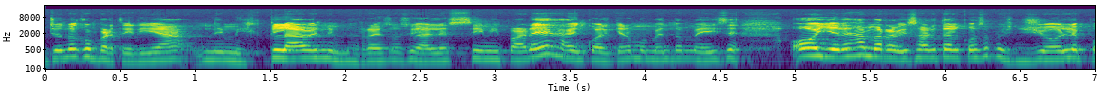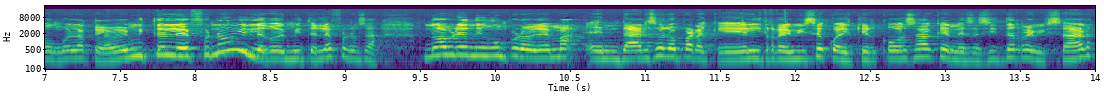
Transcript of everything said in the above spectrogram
yo no compartiría ni mis claves ni mis redes sociales. Si mi pareja en cualquier momento me dice, oye, déjame revisar tal cosa, pues yo le pongo la clave en mi teléfono y le doy mi teléfono. O sea, no habría ningún problema en dárselo para que él revise cualquier cosa que necesite revisar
